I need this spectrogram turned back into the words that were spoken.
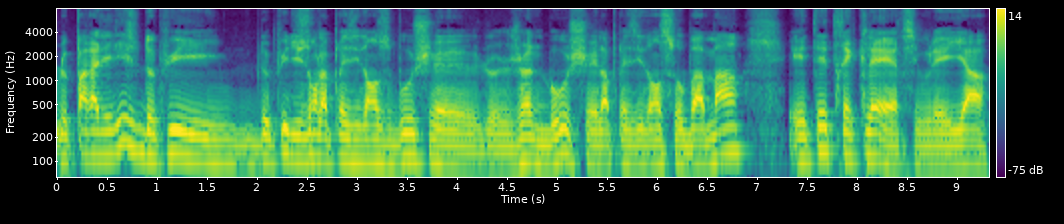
le, parallélisme depuis, depuis, disons, la présidence Bush, le jeune Bush et la présidence Obama était très clair, si vous voulez. Il y a,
